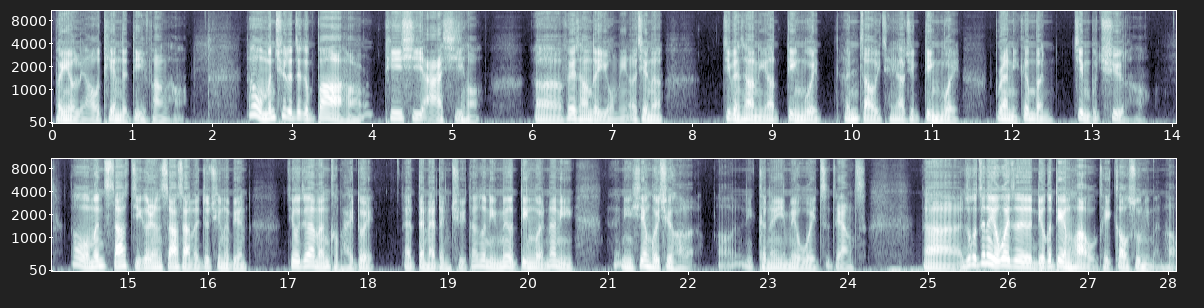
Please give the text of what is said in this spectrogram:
朋友聊天的地方了哈。那我们去的这个 bar 哈，TCRC 哈，呃，非常的有名，而且呢，基本上你要定位，很早以前要去定位，不然你根本进不去了哈。那我们傻几个人傻傻的就去那边。结果就在门口排队，呃，等来等去。他说你没有定位，那你你先回去好了哦，你可能也没有位置这样子。那如果真的有位置，留个电话，我可以告诉你们哈。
